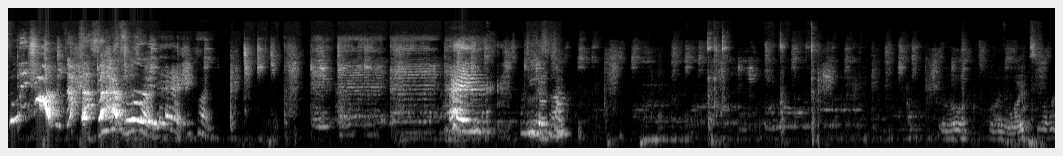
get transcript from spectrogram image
Felicia! That's Hey! It's fun. hey! This one. Oh, the lights on?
